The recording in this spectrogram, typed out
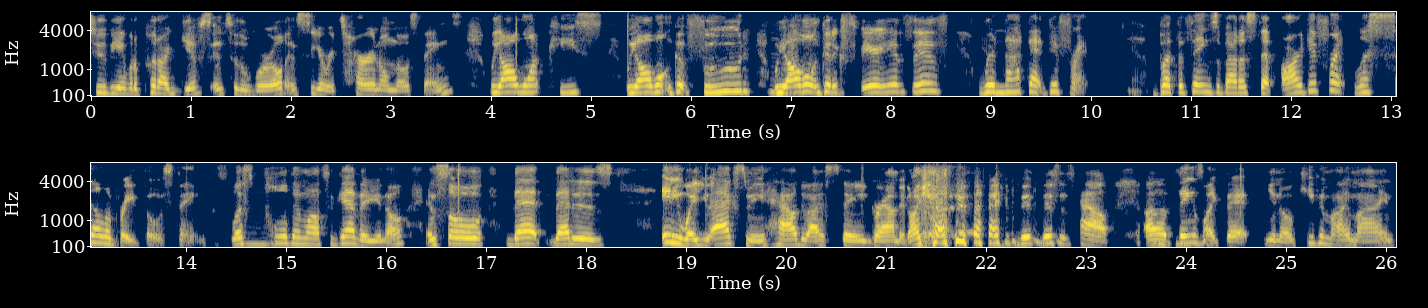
to be able to put our gifts into the world and see a return on those things. We all want peace. We all want good food. We mm-hmm. all want good experiences. We're not that different. But the things about us that are different, let's celebrate those things. Let's mm. pull them all together, you know? And so that that is anyway, you asked me, how do I stay grounded? Like, I, this, this, is how. Uh, mm-hmm. things like that, you know, keeping my mind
